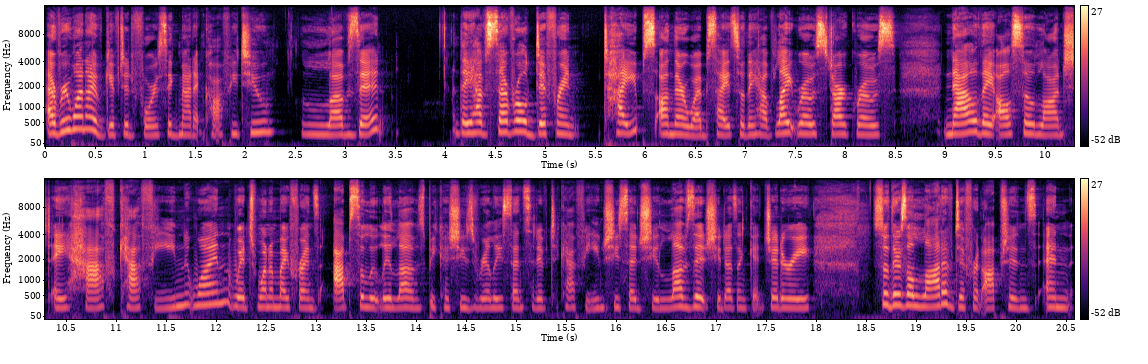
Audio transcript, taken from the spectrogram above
everyone I've gifted Four Sigmatic coffee to loves it. They have several different types on their website. So they have light roast, dark roast. Now they also launched a half caffeine one, which one of my friends absolutely loves because she's really sensitive to caffeine. She said she loves it, she doesn't get jittery. So there's a lot of different options. And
